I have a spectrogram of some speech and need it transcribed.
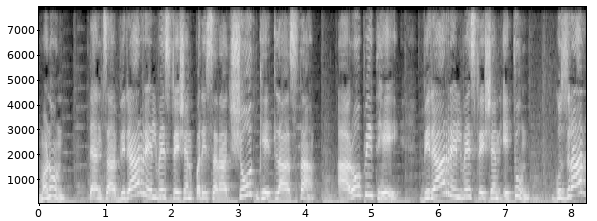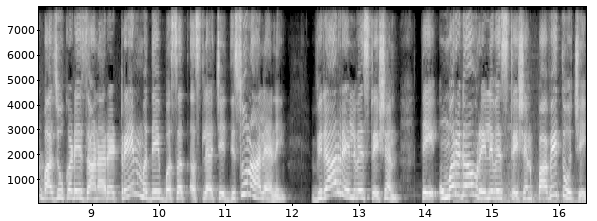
म्हणून त्यांचा विरार रेल्वे स्टेशन परिसरात शोध घेतला असता आरोपित हे विरार रेल्वे स्टेशन येथून गुजरात बाजूकडे जाणाऱ्या ट्रेनमध्ये बसत असल्याचे दिसून आल्याने विरार रेल्वे स्टेशन ते उमरगाव रेल्वे स्टेशन पावेतोचे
